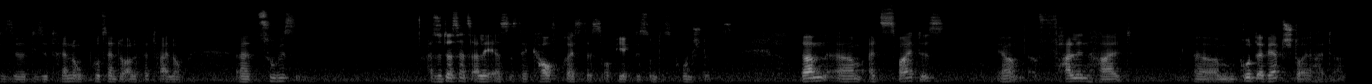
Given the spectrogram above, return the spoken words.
diese, diese Trennung, prozentuale Verteilung äh, zu wissen. Also das als allererstes der Kaufpreis des Objektes und des Grundstückes. Dann ähm, als zweites ja, fallen halt ähm, Grunderwerbsteuer halt an.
